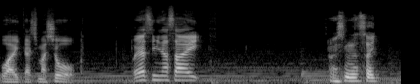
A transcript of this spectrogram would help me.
お会いいたしましょう。おやすみなさい。おやすみなさい。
